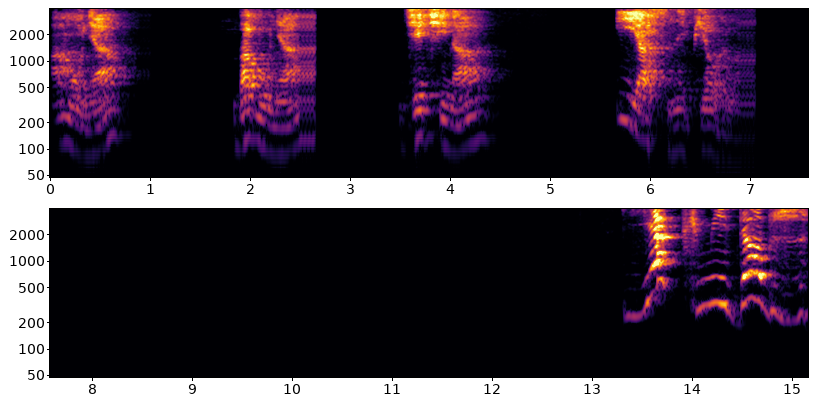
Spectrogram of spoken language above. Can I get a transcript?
Amunia, Babunia, Dziecina i Jasny Piorun. Jak mi dobrze!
